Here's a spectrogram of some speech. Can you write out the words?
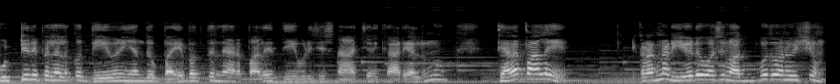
పుట్టిన పిల్లలకు దేవుని యందు భయభక్తులు నేర్పాలి దేవుడు చేసిన ఆశ్చర్య కార్యాలను తెలపాలి. ఇక్కడ అన్నాడు ఏడో వచనం అద్భుతమైన విషయం.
